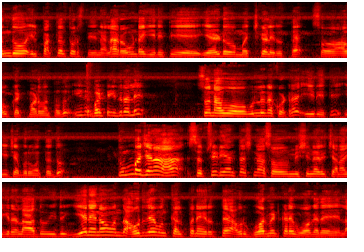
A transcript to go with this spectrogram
ಒಂದು ಇಲ್ಲಿ ಪಕ್ಕದಲ್ಲಿ ತೋರಿಸ್ತಿದ್ದೀನಲ್ಲ ರೌಂಡಾಗಿ ಈ ರೀತಿ ಎರಡು ಮಚ್ಗಳಿರುತ್ತೆ ಸೊ ಅವು ಕಟ್ ಮಾಡುವಂಥದ್ದು. ಇದು ಬಟ್ ಇದರಲ್ಲಿ ಸೊ ನಾವು ಹುಲ್ಲನ್ನ ಕೊಟ್ಟರೆ ಈ ರೀತಿ ಈಚೆ ಬರುವಂಥದ್ದು. ತುಂಬ ಜನ ಸಬ್ಸಿಡಿ ಅಂದ ತಕ್ಷಣ ಸೊ ಮಿಷಿನರಿ ಚೆನ್ನಾಗಿರಲ್ಲ, ಅದು ಇದು, ಏನೇನೋ ಒಂದು ಅವ್ರದ್ದೇ ಒಂದು ಕಲ್ಪನೆ ಇರುತ್ತೆ. ಅವ್ರು ಗೋರ್ಮೆಂಟ್ ಕಡೆ ಹೋಗೋದೇ ಇಲ್ಲ.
